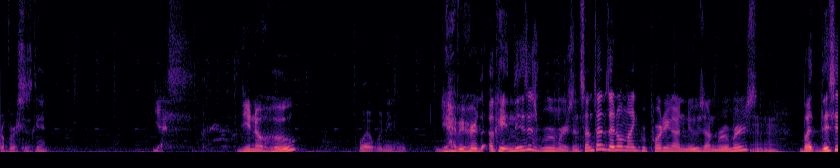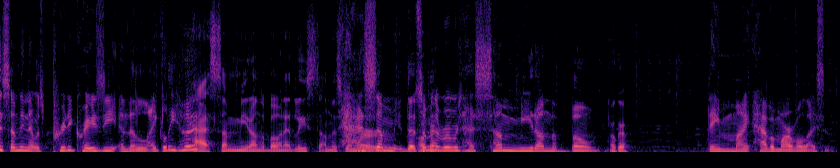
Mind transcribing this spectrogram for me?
A versus game? Yes. Do you know who? What? You mean who? Yeah, have you heard? Okay, and this is rumors, and sometimes I don't like reporting on news on rumors, mm-hmm. But this is something that was pretty crazy, and the likelihood Has some meat on the bone at least on this rumor. has some. The, some of the rumors has some meat on the bone. Okay. They might have a Marvel license.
